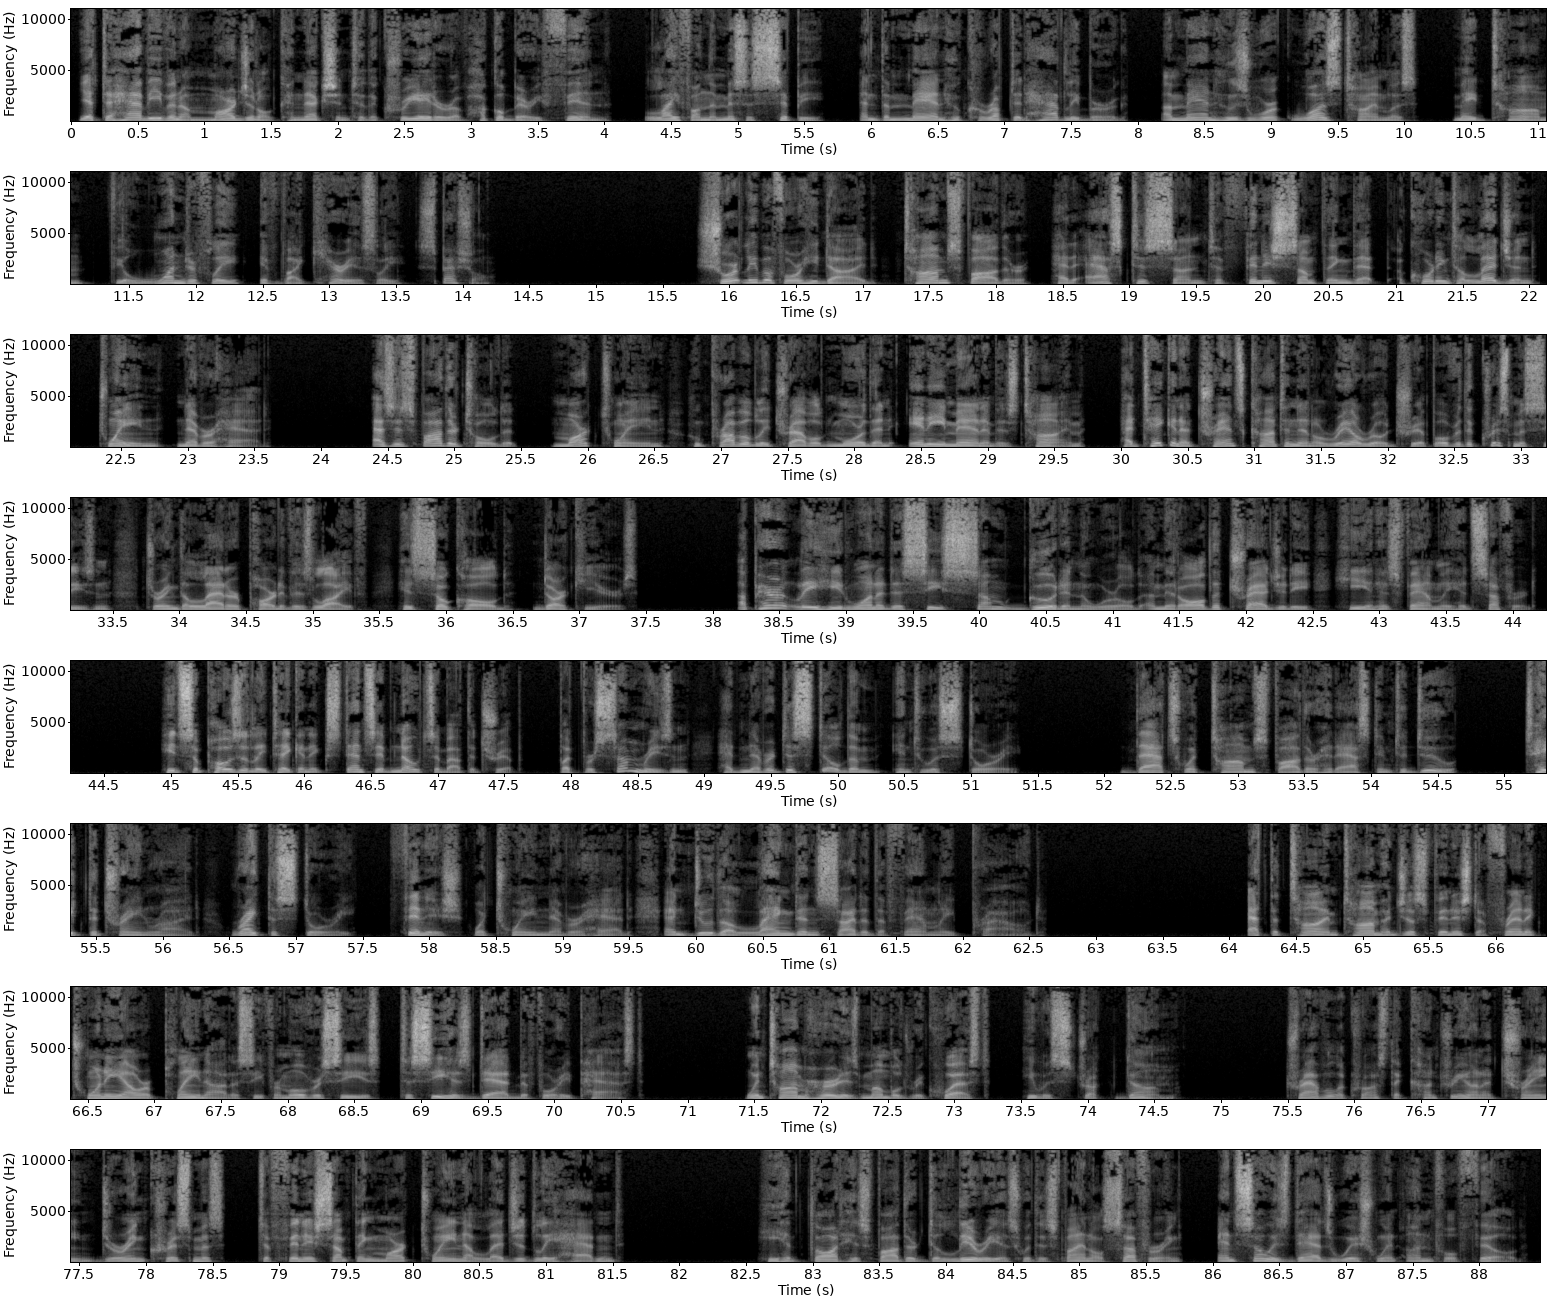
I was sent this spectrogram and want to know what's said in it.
Yet to have even a marginal connection to the creator of Huckleberry Finn, Life on the Mississippi, and the man who corrupted Hadleyburg, a man whose work was timeless, made Tom feel wonderfully, if vicariously, special. Shortly before he died, Tom's father had asked his son to finish something that, according to legend, Twain never had. As his father told it, Mark Twain, who probably traveled more than any man of his time, had taken a transcontinental railroad trip over the Christmas season during the latter part of his life his so called dark years. Apparently, he'd wanted to see some good in the world amid all the tragedy he and his family had suffered. He'd supposedly taken extensive notes about the trip, but for some reason had never distilled them into a story. That's what Tom's father had asked him to do take the train ride, write the story, finish what Twain never had, and do the Langdon side of the family proud. At the time, Tom had just finished a frantic 20 hour plane odyssey from overseas to see his dad before he passed. When Tom heard his mumbled request, he was struck dumb. Travel across the country on a train during Christmas to finish something Mark Twain allegedly hadn't? He had thought his father delirious with his final suffering, and so his dad's wish went unfulfilled.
